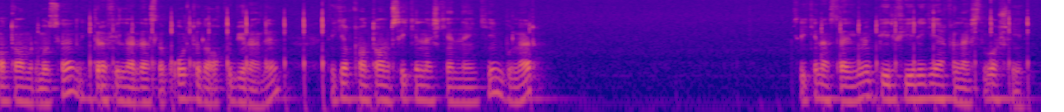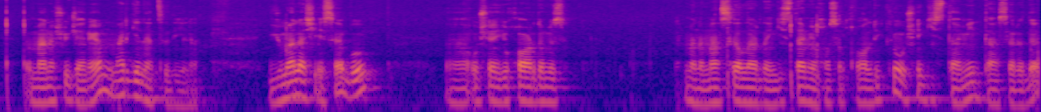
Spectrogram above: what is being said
qon tomir bo'lsa neytrofillar dastlab o'rtada oqib yuradi. Lekin qon tomir sekinlashgandan keyin bular sekin astalik bilan periferiyaga yaqinlashishni boshlaydi. Mana shu jarayon marginatsiya deyiladi. Yumalash esa bu e, o'sha yuqorida biz mana massellardan gistamin hosil qilib oldikku o'sha gistamin ta'sirida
